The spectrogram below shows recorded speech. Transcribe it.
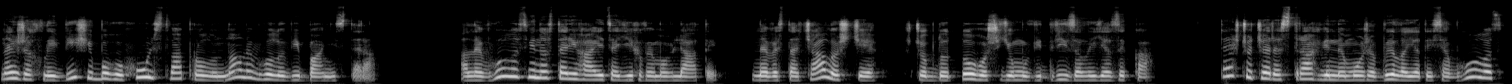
найжахливіші богохульства пролунали в голові баністера. Але вголос він остерігається їх вимовляти. Не вистачало ще, щоб до того ж йому відрізали язика. Те, що через страх він не може вилаятися вголос,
